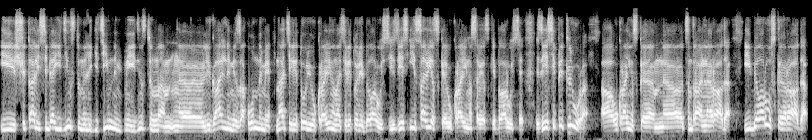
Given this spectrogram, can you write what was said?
и считали себя единственно легитимными, единственно э, легальными, законными на территории Украины, на территории Белоруссии. Здесь и советская Украина, советская Белоруссия, здесь и Петлюра, а, украинская э, Центральная Рада, и Белорусская Рада,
